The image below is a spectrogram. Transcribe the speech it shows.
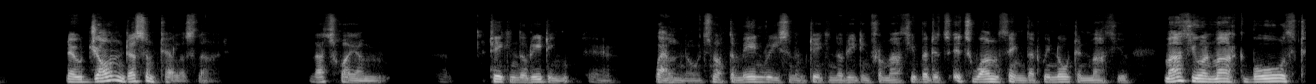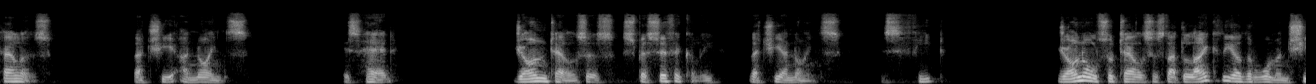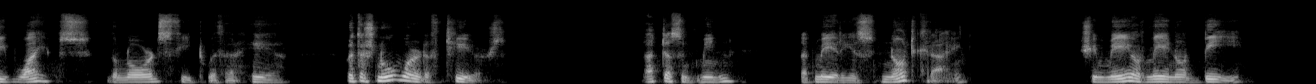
Now, John doesn't tell us that. That's why I'm uh, taking the reading uh, well, no, it's not the main reason I'm taking the reading from Matthew, but it's, it's one thing that we note in Matthew. Matthew and Mark both tell us that she anoints his head. John tells us specifically that she anoints his feet. John also tells us that, like the other woman, she wipes the Lord's feet with her hair. But there's no word of tears. That doesn't mean that Mary is not crying. She may or may not be,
